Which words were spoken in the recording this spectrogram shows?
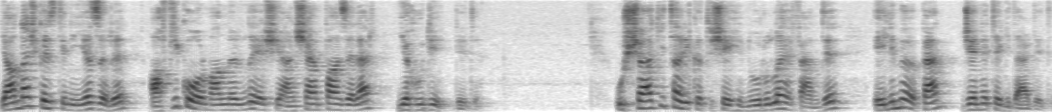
Yandaş gazetenin yazarı Afrika ormanlarında yaşayan şempanzeler Yahudi dedi. Uşşaki tarikatı Şeyhi Nurullah Efendi elimi öpen cennete gider dedi.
